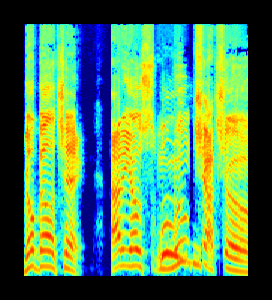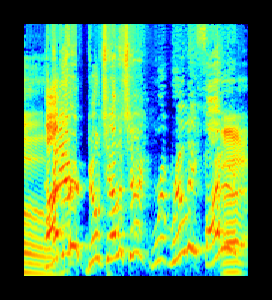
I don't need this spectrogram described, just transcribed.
Bill Belichick. Adios, Woo. muchacho. Fired? Bill Belichick? Re- really? Fired? Uh,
